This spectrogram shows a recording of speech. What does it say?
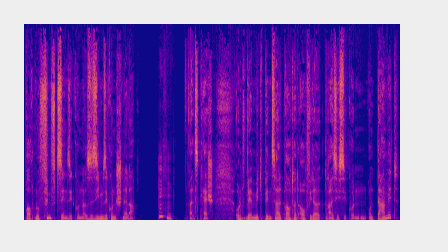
braucht nur 15 Sekunden, also sieben Sekunden schneller Mhm. als Cash. Und wer mit PIN zahlt, braucht halt auch wieder 30 Sekunden. Und damit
